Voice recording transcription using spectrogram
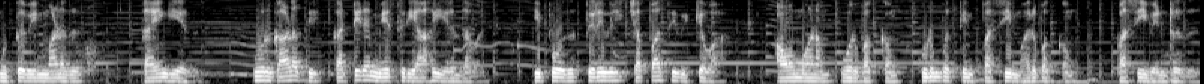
முத்துவின் மனது தயங்கியது. ஒரு காலத்தில் கட்டிட மேஸ்திரியாக இருந்தவள். இப்போது தெருவில் சப்பாத்தி விற்கவா? அவமானம் ஒரு பக்கம் குடும்பத்தின் பசி மறுபக்கம் பசி வென்றது.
